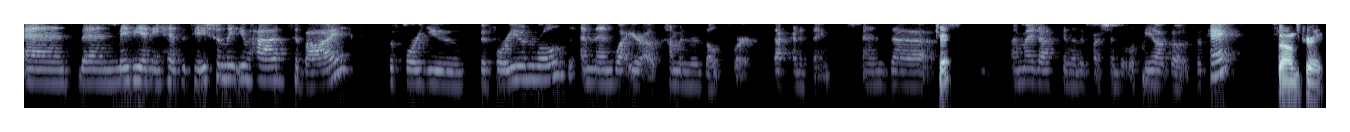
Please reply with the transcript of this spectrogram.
and then maybe any hesitation that you had to buy before you before you enrolled, and then what your outcome and results were, that kind of thing. And uh, Okay. I might ask another question, but we'll see how it goes. Okay. Sounds great.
